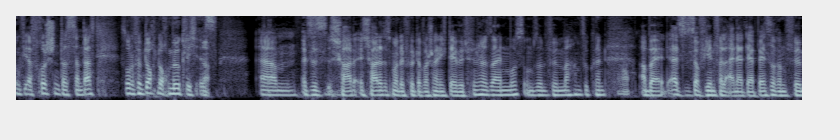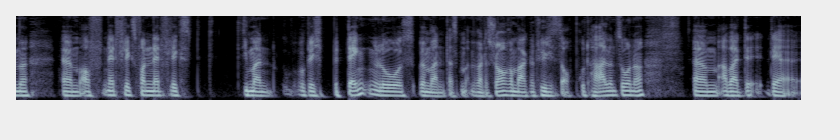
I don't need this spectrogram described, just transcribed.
irgendwie erfrischend, dass dann das so ein Film doch noch möglich ist. Ja. Ähm, also es ist schade, es ist schade, dass man dafür da wahrscheinlich David Fincher sein muss, um so einen Film machen zu können. Ja. Aber also es ist auf jeden Fall einer der besseren Filme ähm, auf Netflix von Netflix, die man wirklich bedenkenlos, wenn man das, wenn man das Genre mag, natürlich ist es auch brutal und so, ne? Ähm, aber der, der,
